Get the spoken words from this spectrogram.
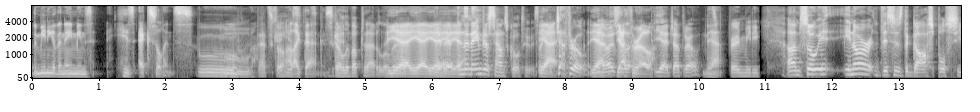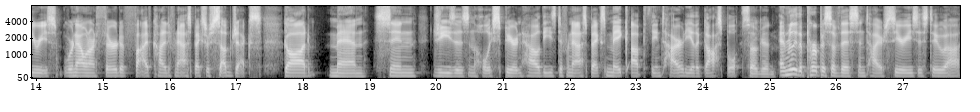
the meaning of the name means his excellence. Ooh, Ooh, that's so good. I like that. He's It's got to live up to that a little Yeah, bit. yeah, yeah, yeah, yeah. And the name just sounds cool too. It's like Yeah. Jethro. Yeah, it's a- Jethro. yeah, Jethro. It's Yeah. very meaty. Um, so in, in our This is the Gospel series, we're now in our third of five kind of different aspects or subjects: God, man, sin, Jesus, and the Holy Spirit, and how these different aspects make up the entirety of the gospel. So good. And really, the purpose of this entire series is to uh,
